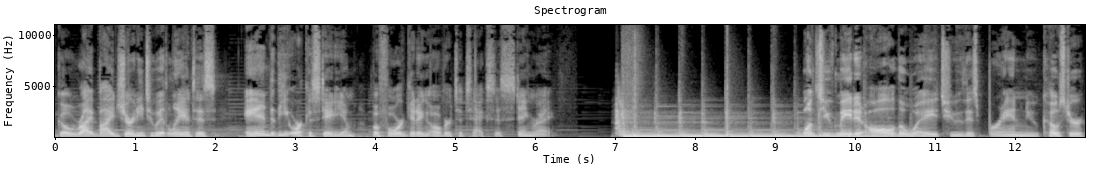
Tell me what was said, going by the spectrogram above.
go right by Journey to Atlantis and the Orca Stadium before getting over to Texas Stingray. Once you've made it all the way to this brand new coaster,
